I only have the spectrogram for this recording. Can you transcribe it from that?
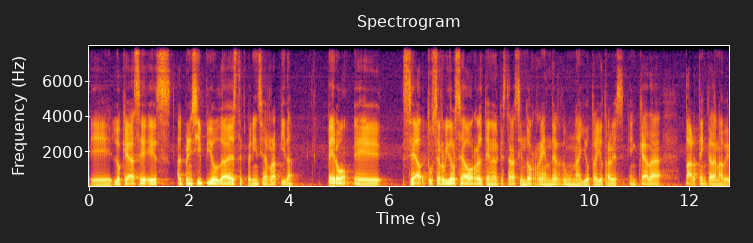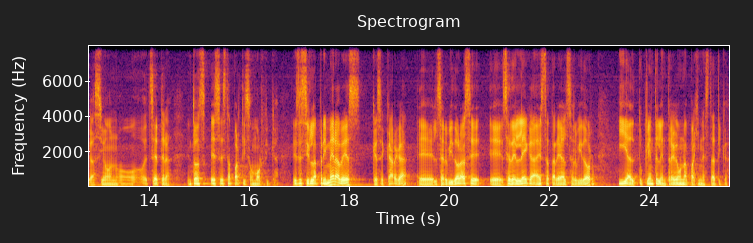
eh, lo que hace es, al principio da esta experiencia rápida, pero eh, tu servidor se ahorra el tener que estar haciendo render de una y otra y otra vez en cada parte, en cada navegación, o etcétera. Entonces es esta parte isomórfica. Es decir, la primera vez que se carga, eh, el servidor hace, se delega esta tarea al servidor y al tu cliente le entrega una página estática.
